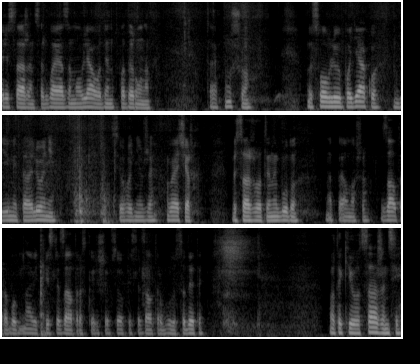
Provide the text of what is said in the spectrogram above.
Три саджанця. Два я замовляв, один в подарунок. Так, ну що, висловлюю подяку Дімі та Альоні. Сьогодні вже вечір. Висаджувати не буду. Напевно, що завтра, або навіть післязавтра, скоріше всього, післязавтра буду садити. Отакі от саджанці.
